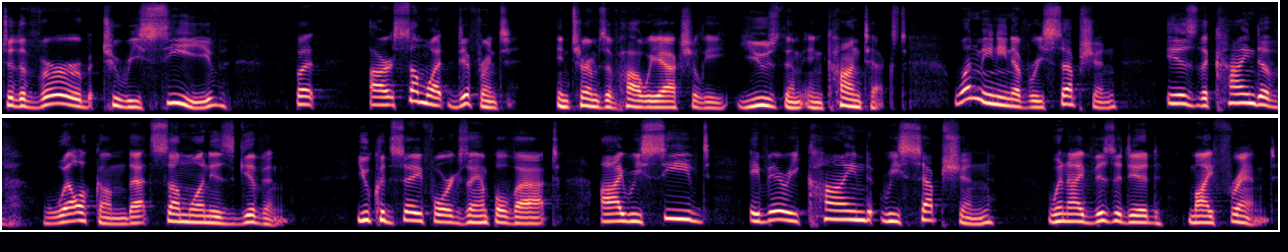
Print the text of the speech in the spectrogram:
to the verb to receive, but are somewhat different in terms of how we actually use them in context. One meaning of reception is the kind of welcome that someone is given. You could say, for example, that I received a very kind reception when I visited my friend.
